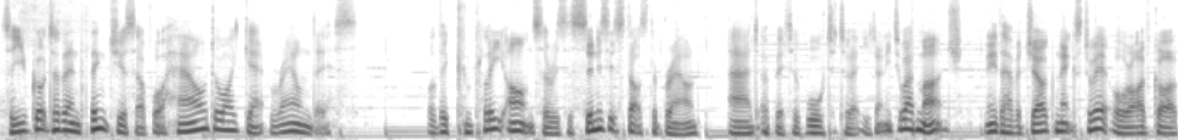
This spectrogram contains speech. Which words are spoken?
So you've got to then think to yourself, well, how do I get round this? Well, the complete answer is as soon as it starts to brown, add a bit of water to it. You don't need to add much. You can either have a jug next to it, or I've got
